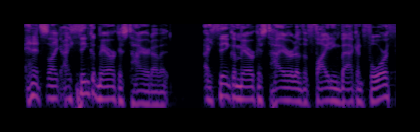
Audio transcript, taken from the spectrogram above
And it's like I think America's tired of it. I think America's tired of the fighting back and forth.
